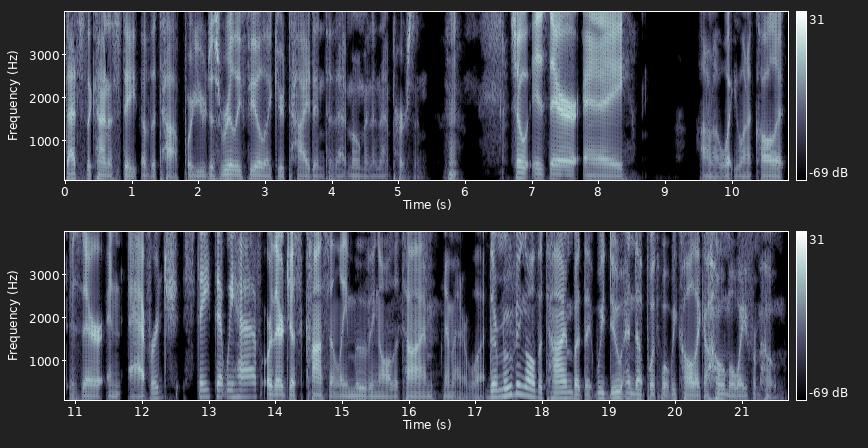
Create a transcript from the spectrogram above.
that's the kind of state of the top where you just really feel like you're tied into that moment and that person. So is there a I don't know what you want to call it. Is there an average state that we have or they're just constantly moving all the time no matter what? They're moving all the time, but that we do end up with what we call like a home away from home.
